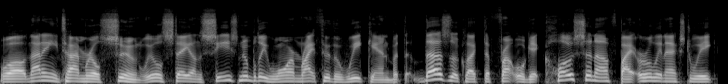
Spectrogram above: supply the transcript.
Well, not anytime real soon. We will stay unseasonably warm right through the weekend, but it does look like the front will get close enough by early next week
